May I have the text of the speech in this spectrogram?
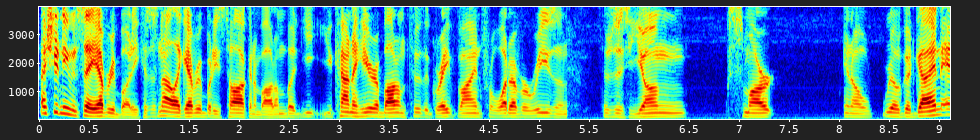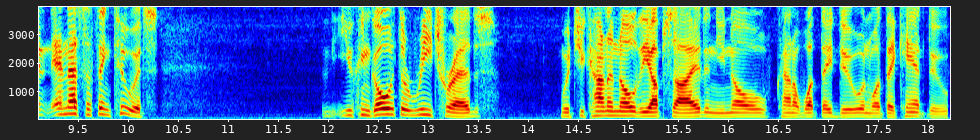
I shouldn't even say everybody because it's not like everybody's talking about them, but you, you kind of hear about them through the grapevine for whatever reason. There's this young, smart, you know, real good guy, and and, and that's the thing too. It's you can go with the retreads, which you kind of know the upside and you know kind of what they do and what they can't do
